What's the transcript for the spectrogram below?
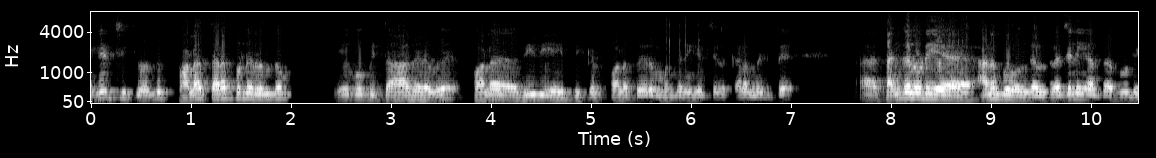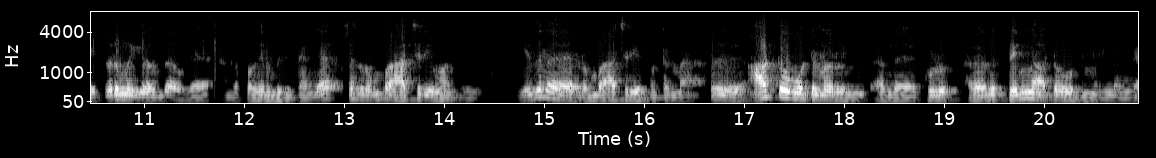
நிகழ்ச்சிக்கு வந்து பல தரப்பில் இருந்தும் ஏகோபித்த ஆதரவு பல விவிஐபிக்கள் பல பேரும் வந்து நிகழ்ச்சியில் கலந்துக்கிட்டு தங்களுடைய அனுபவங்கள் ரஜினிகாந்த் அவர்களுடைய பெருமைகளை வந்து அவங்க அங்க பகிர்ந்துக்கிட்டாங்க. எனக்கு ரொம்ப ஆச்சரியமா இருந்தது. எதுல ரொம்ப ஆச்சரியப்பட்டேன்னா ஆட்டோ ஓட்டுநர்கள் அந்த குழு அதாவது பெண் ஆட்டோ ஓட்டுநர்கள் அவங்க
